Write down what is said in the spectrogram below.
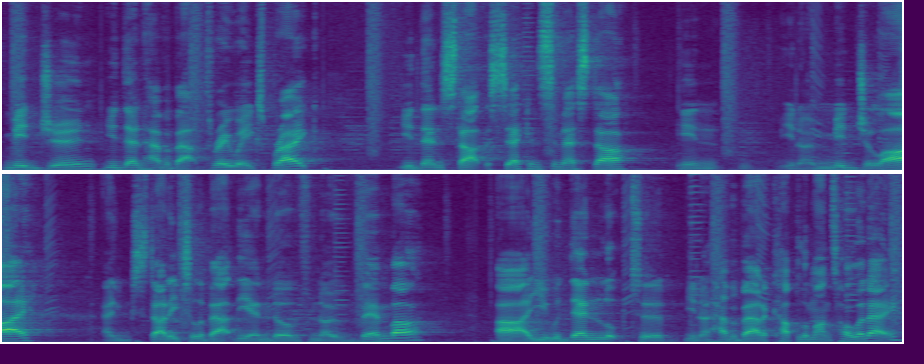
mid-June. You'd then have about three weeks break. You'd then start the second semester in you know mid-July and study till about the end of November. Uh, you would then look to you know have about a couple of months holiday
